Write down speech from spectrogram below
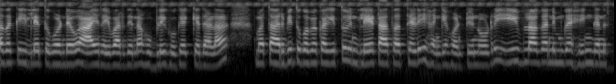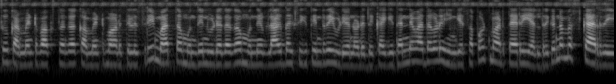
ಅದಕ್ಕೆ ಇಲ್ಲೇ ತೊಗೊಂಡೆವು. ಆಯ್ ರವಿವಾರ ದಿನ ಹುಬ್ಳಿಗೆ ಹೋಗ್ಯಾಕೆದಾಳ ಮತ್ತು ಅರ್ಬಿ ತೊಗೋಬೇಕಾಗಿತ್ತು. ಇನ್ನು ಲೇಟ್ ಆತಂತೇಳಿ ಹಾಗೆ ಹೊಂಟಿವಿ ನೋಡ್ರಿ. ಈ ವ್ಲಾಗ ನಿಮ್ಗೆ ಹೆಂಗೆ ಅನಿಸ್ತು ಕಮೆಂಟ್ ಬಾಕ್ಸ್ನಾಗ ಕಮೆಂಟ್ ಮಾಡಿ ತಿಳಿಸ್ರಿ. ಮತ್ತು ಮುಂದಿನ ವಿಡಿಯೋದಾಗ ಮುಂದಿನ ವ್ಲಾಗ್ದಾಗ ಸಿಗ್ತೀನಿ ರೀ. ವಿಡಿಯೋ ನೋಡೋದಕ್ಕಾಗಿ ಧನ್ಯವಾದಗಳು. ಹಿಂಗೆ ಸಪೋರ್ಟ್ ಮಾಡ್ತಾ ಇರಿ. ಎಲ್ರಿಗೂ ನಮಸ್ಕಾರ ರೀ.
